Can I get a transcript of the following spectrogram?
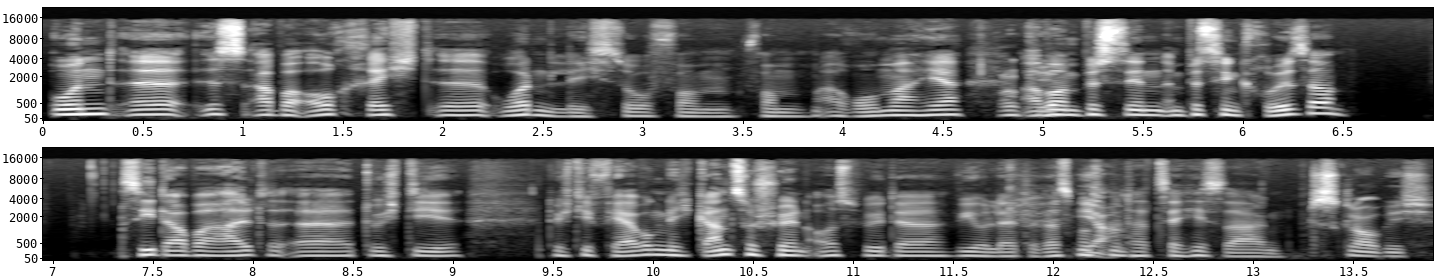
und äh, ist aber auch recht äh, ordentlich so vom, vom Aroma her. okay. Aber ein bisschen, ein bisschen größer. Sieht aber halt äh, durch, die, durch die Färbung nicht ganz so schön aus wie der Violette. Das muss Ja. man tatsächlich sagen. das glaube ich.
